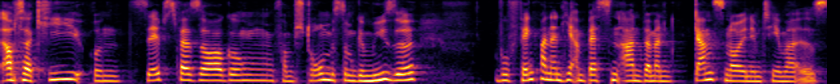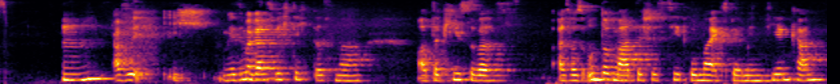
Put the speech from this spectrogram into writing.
Autarkie und Selbstversorgung, vom Strom bis zum Gemüse. Wo fängt man denn hier am besten an, wenn man ganz neu in dem Thema ist? Mhm. Also ich, mir ist immer ganz wichtig, dass man Autarkie sowas als was Undogmatisches sieht, wo man experimentieren kann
